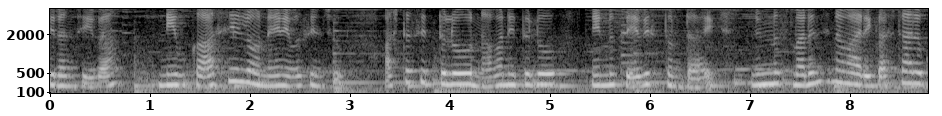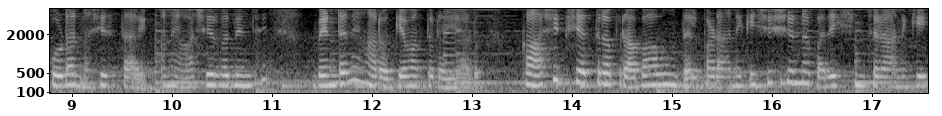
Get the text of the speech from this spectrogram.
చిరంజీవ నీవు కాశీలోనే నివసించు. అష్టసిద్ధులు నవనితులు నిన్ను సేవిస్తుంటాయి. నిన్ను స్మరించిన వారి కష్టాలు కూడా నశిస్తాయి అని ఆశీర్వదించి వెంటనే ఆరోగ్యవంతుడయ్యాడు. కాశీక్షేత్ర ప్రభావం తెలపడానికి శిష్యుని పరీక్షించడానికి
